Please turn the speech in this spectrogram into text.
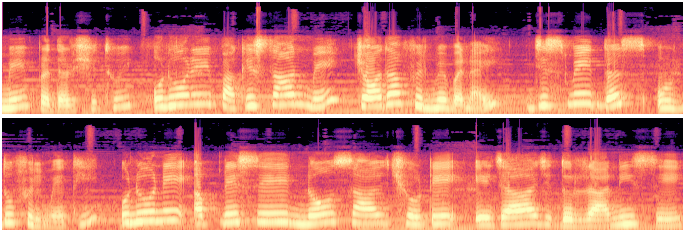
में प्रदर्शित हुई। उन्होंने पाकिस्तान में 14 फ़िल्में बनाई, जिसमें 10 उर्दू फ़िल्में थी। उन्होंने अपने से 9 साल छोटे एजाज दुर्रानी से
